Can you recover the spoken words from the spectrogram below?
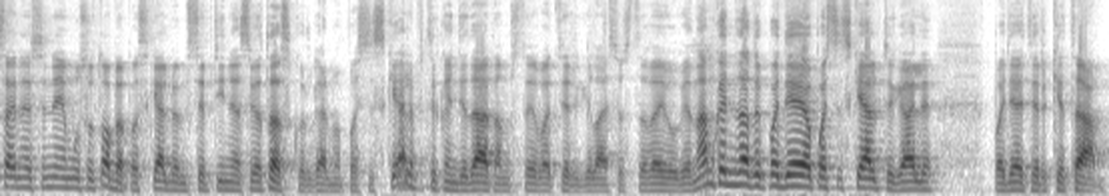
visai neseniai mūsų tobę paskelbėm septynias vietas, kur galima pasiskelbti kandidatams, tai va irgi Laisvės TV jau vienam kandidatui padėjo pasiskelbti, gali padėti ir kitam.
